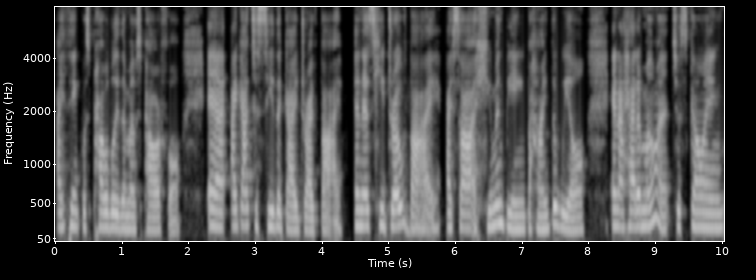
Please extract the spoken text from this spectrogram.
I think was probably the most powerful. And I got to see the guy drive by. And as he drove mm-hmm. by, I saw a human being behind the wheel. And I had a moment just going,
